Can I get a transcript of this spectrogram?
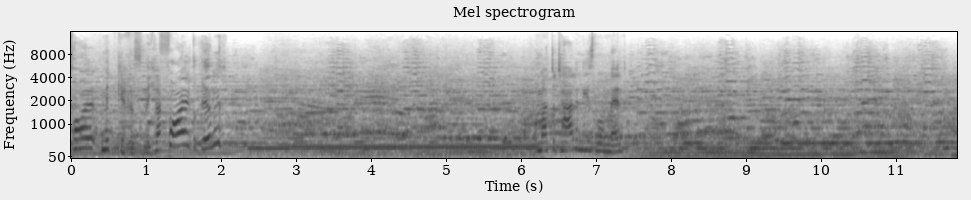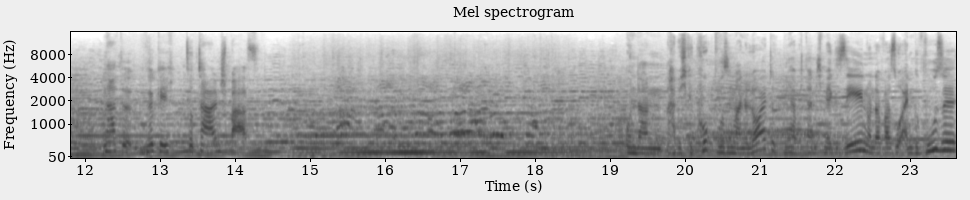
voll mitgerissen. Ich war voll drin. War total in diesem Moment. Und hatte wirklich totalen Spaß. Und dann habe ich geguckt, wo sind meine Leute? Die habe ich dann nicht mehr gesehen und da war so ein Gewusel.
